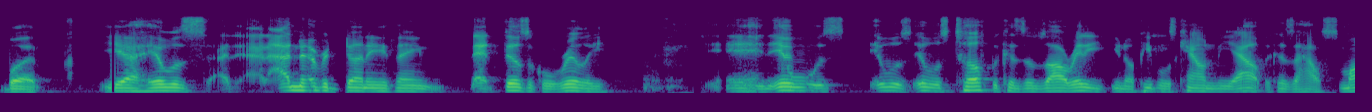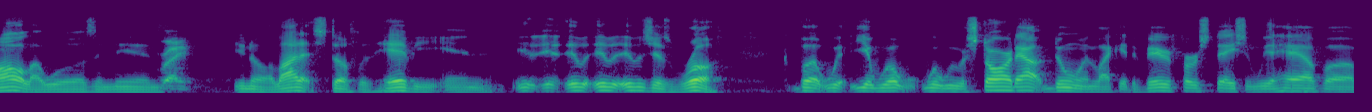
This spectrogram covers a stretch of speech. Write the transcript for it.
But yeah, it was I, I I never done anything that physical really, and it was it was it was tough because it was already you know people was counting me out because of how small I was, and then right. You know a lot of that stuff was heavy and it it, it, it was just rough but we, yeah what, what we would start out doing like at the very first station we'd have uh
